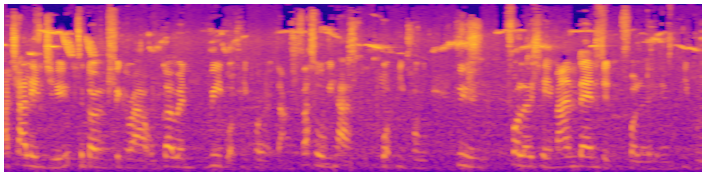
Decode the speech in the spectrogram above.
I challenge you to go and figure out, or go and read what people wrote down. that's all we have. What people who followed him and then didn't follow him, people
